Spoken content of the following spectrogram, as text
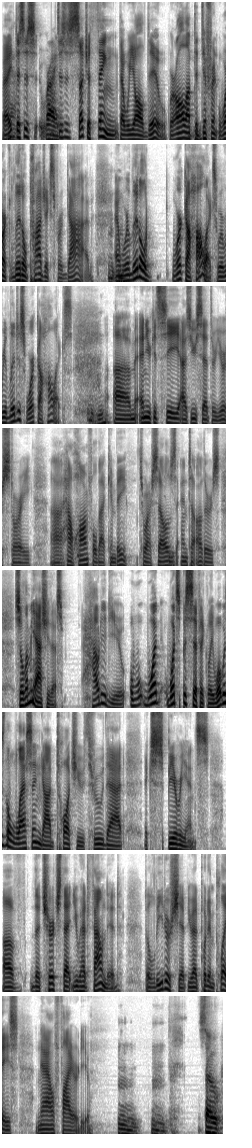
Right? Yeah. This is right. this is such a thing that we all do. We're all up to different work, little projects for God. Mm-hmm. And we're little workaholics. We're religious workaholics. Mm-hmm. Um, and you could see, as you said through your story, uh, how harmful that can be to ourselves and to others. So let me ask you this. How did you what what specifically what was the lesson God taught you through that experience of the church that you had founded, the leadership you had put in place now fired you? Mm-hmm. So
